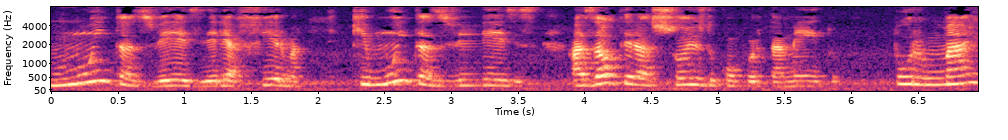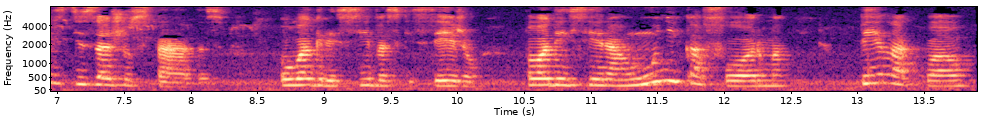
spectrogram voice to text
muitas vezes ele afirma que muitas vezes as alterações do comportamento, por mais desajustadas ou agressivas que sejam, podem ser a única forma pela qual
